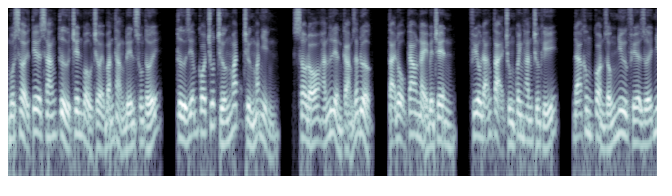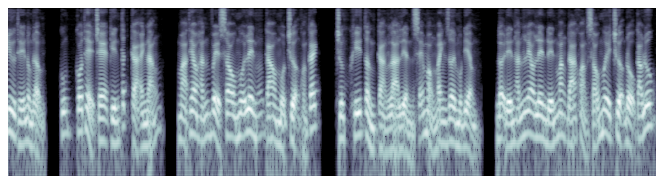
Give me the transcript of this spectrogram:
Một sợi tia sáng từ trên bầu trời bắn thẳng đến xuống tới, từ diễm có chút trướng mắt trừng mắt nhìn, sau đó hắn liền cảm giác được, tại độ cao này bên trên, phiêu đãng tại chúng quanh hắn chứng khí, đã không còn giống như phía dưới như thế nồng đậm, cũng có thể che kín tất cả ánh nắng, mà theo hắn về sau mỗi lên cao một trượng khoảng cách chứng khí tầng càng là liền sẽ mỏng manh rơi một điểm. Đợi đến hắn leo lên đến măng đá khoảng sáu mươi trượng độ cao lúc,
